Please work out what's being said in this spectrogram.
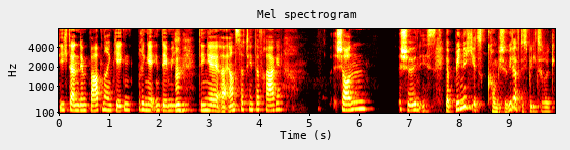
die ich dann dem Partner entgegenbringe, indem ich mhm. Dinge äh, ernsthaft hinterfrage, schon schön ist. Da bin ich, jetzt komme ich schon wieder auf das Bild zurück.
